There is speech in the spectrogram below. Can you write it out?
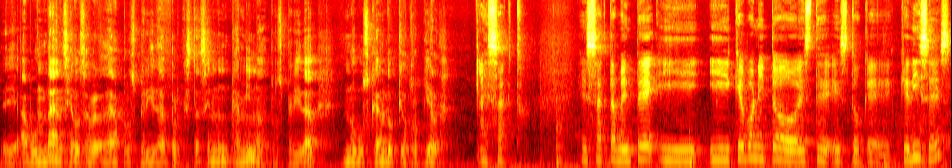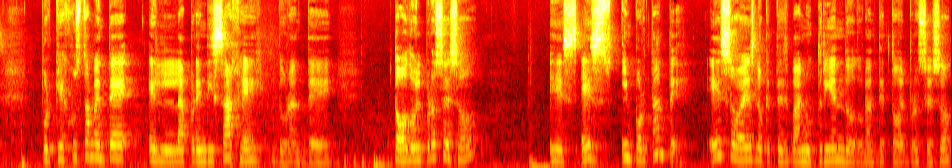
eh, abundancia o esa verdadera prosperidad porque estás en un camino de prosperidad, no buscando que otro pierda. Exacto. Exactamente, y, qué bonito este, esto que, dices, porque justamente el aprendizaje durante todo el proceso es, es importante. Eso es lo que te va nutriendo durante todo el proceso,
